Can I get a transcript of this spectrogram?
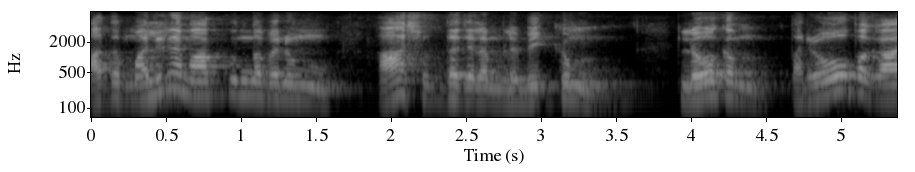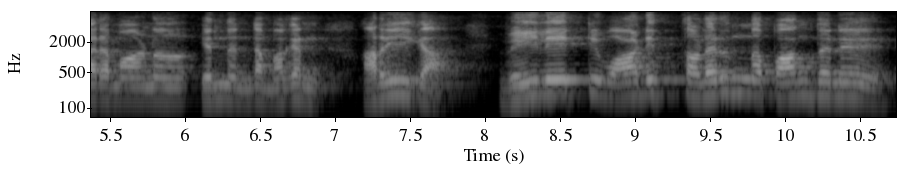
അത് മലിനമാക്കുന്നവനും ആ ശുദ്ധജലം ലഭിക്കും. ലോകം പരോപകാരമാണ് എന്ന് എന്റെ മകൻ അറിയുക. വെയിലേറ്റ് വാടിത്തളരുന്ന പാന്തന്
